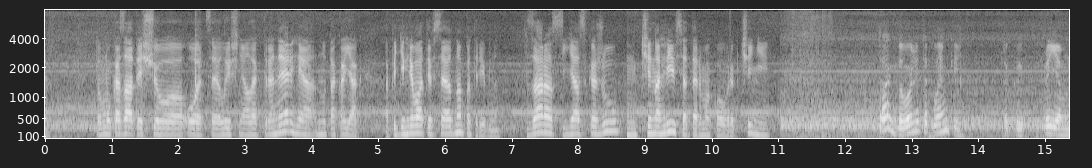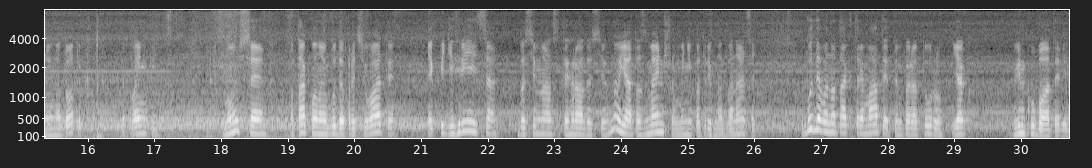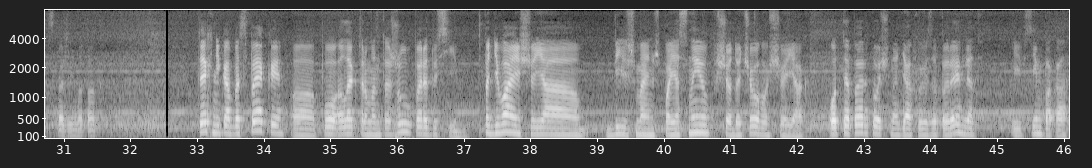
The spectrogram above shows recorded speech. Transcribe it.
Тому казати, що о, це лишня електроенергія, ну так а як? А підігрівати все одно потрібно. Зараз я скажу, чи нагрівся термоковрик, чи ні. Так, доволі тепленький. Такий приємний на дотик, тепленький. Ну все. Отак воно і буде працювати. Як підігріється до 17 градусів, ну я то зменшу, мені потрібно 12. Буде воно так тримати температуру, як в інкубаторі, скажімо так. Техніка безпеки о, по електромонтажу передусім. Сподіваюсь, що я більш-менш пояснив, що до чого, що як. От тепер точно дякую за перегляд і всім пока.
